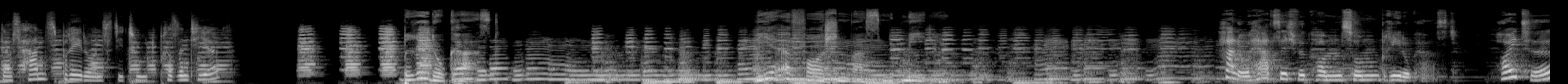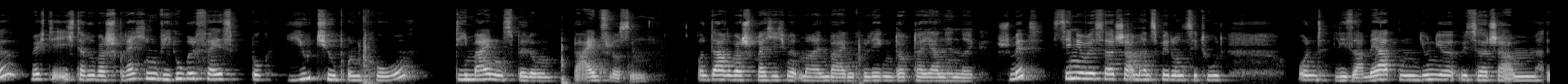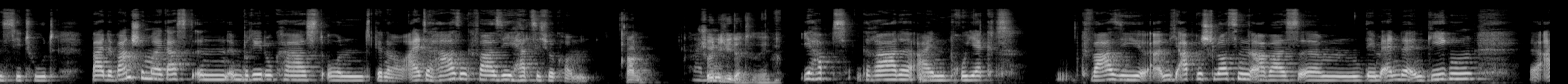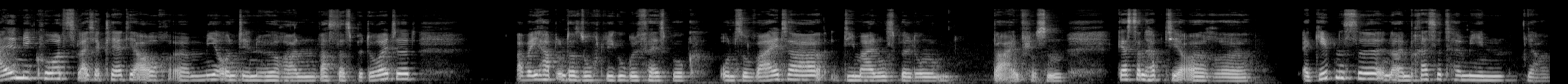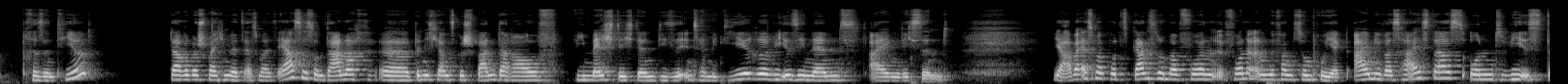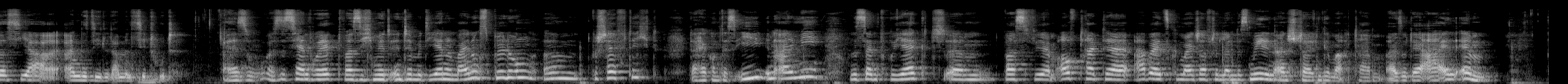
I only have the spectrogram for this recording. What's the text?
Das Hans-Bredow-Institut präsentiert Bredocast. Wir erforschen was mit Medien. Hallo, herzlich willkommen zum Bredocast. Heute möchte ich darüber sprechen, wie Google, Facebook, YouTube und Co. die Meinungsbildung beeinflussen. Und darüber spreche ich mit meinen beiden Kollegen Dr. Jan-Henrik Schmidt, Senior Researcher am Hans-Bredow-Institut und Lisa Merten, Junior Researcher am Institut. Beide waren schon mal Gast in, im Bredocast und genau, alte Hasen quasi. Herzlich willkommen. Hallo. Schön, dich wiederzusehen. Ihr habt gerade ein Projekt quasi nicht abgeschlossen, aber es ähm, dem Ende entgegen. Äh, Almi kurz, gleich erklärt ihr auch äh, mir und den Hörern, was das bedeutet. Aber ihr habt untersucht, wie Google, Facebook und so weiter die Meinungsbildung beeinflussen. Gestern habt ihr eure Ergebnisse in einem Pressetermin ja, präsentiert. Darüber sprechen wir jetzt erstmal als erstes und danach äh, bin ich ganz gespannt darauf, wie mächtig denn diese Intermediäre, wie ihr sie nennt, eigentlich sind. Ja, aber erstmal kurz ganz nochmal vorne, vorne angefangen zum Projekt. AIMI, was heißt das und wie ist das hier angesiedelt am Institut? Also, es ist ja ein Projekt, was sich mit Intermediären und Meinungsbildung ähm, beschäftigt. Daher kommt das I in ALMI. Und es ist ein Projekt, ähm, was wir im Auftrag der Arbeitsgemeinschaft der Landesmedienanstalten gemacht haben, also der ALM.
